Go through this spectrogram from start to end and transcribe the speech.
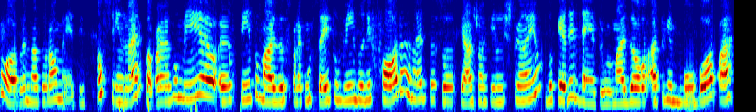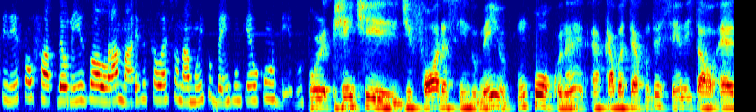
preconceituosas, naturalmente. Então, sim, né, só para resumir, eu, eu, sinto mais esse preconceito vindo de fora, né, de pessoas que acham aquilo estranho, do que de dentro, mas eu atribuo boa parte disso ao fato de eu me isolar mais e selecionar muito bem com quem eu convivo. Por gente de fora, assim, do meio, um pouco, né, acaba até acontecendo e tal. É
